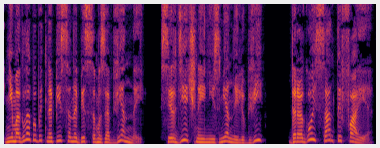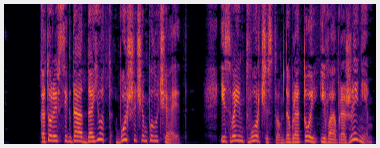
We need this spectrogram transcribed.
не могла бы быть написана без самозабвенной, сердечной и неизменной любви дорогой Санты Фае, которая всегда отдает больше, чем получает, и своим творчеством, добротой и воображением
